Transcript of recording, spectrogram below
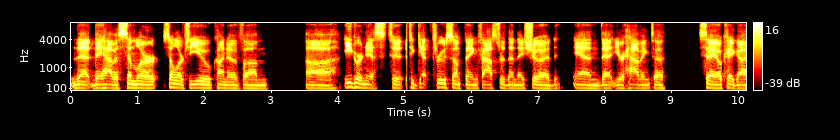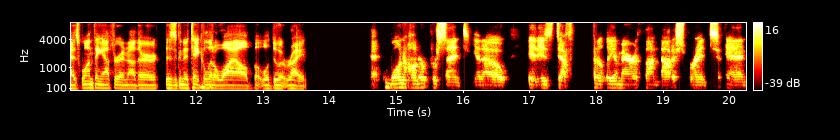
that they have a similar similar to you kind of um, uh, eagerness to to get through something faster than they should and that you're having to say okay guys one thing after another. This is going to take a little while but we'll do it right. 100% you know it is definitely definitely a marathon, not a sprint. And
